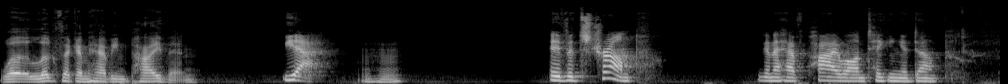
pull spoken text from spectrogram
well, it looks like I'm having pie then. Yeah. If it's Trump, I'm gonna have pie while I'm taking a dump.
